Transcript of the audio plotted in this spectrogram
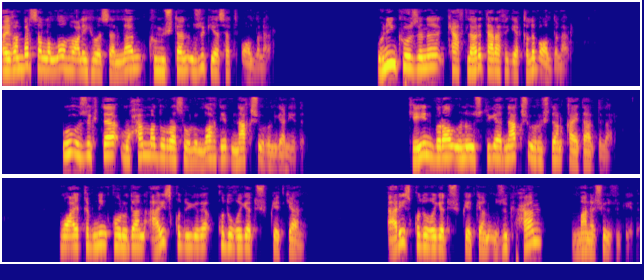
payg'ambar sollallohu alayhi vasallam kumushdan uzuk yasatib oldilar uning ko'zini kaftlari tarafiga qilib oldilar u uzukda muhammadu rasululloh deb naqsh urilgan edi keyin birov uni ustiga naqsh urishdan qaytardilar muayqibning qo'lidan aris qudug'iga tushib ketgan aris qudug'iga tushib ketgan uzuk ham mana shu uzuk edi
